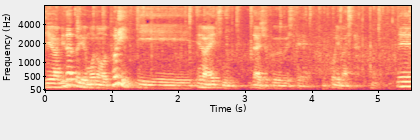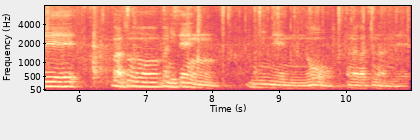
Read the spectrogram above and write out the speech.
J1 ビザというものを取り NIH に在職しておりました。でまあその、まあ、2002年の7月なんで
